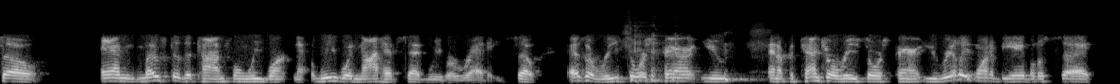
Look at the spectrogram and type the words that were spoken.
So, and most of the times when we weren't, we would not have said we were ready. So, as a resource parent, you and a potential resource parent, you really want to be able to say,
